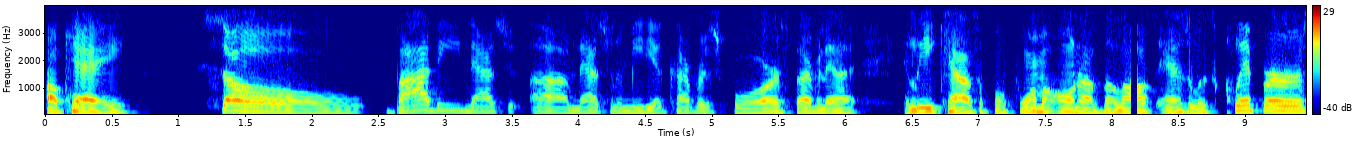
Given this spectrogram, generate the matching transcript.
Okay, so Bobby national um, national media coverage for serving a elite counsel for former owner of the Los Angeles Clippers,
